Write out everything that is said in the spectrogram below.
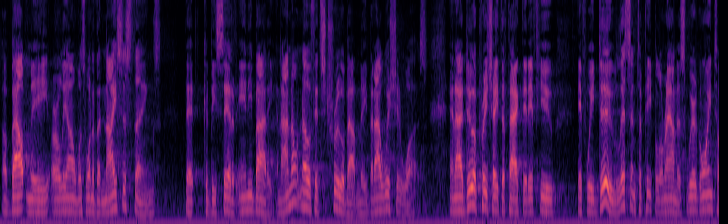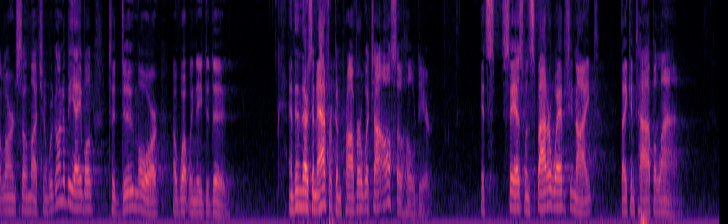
about me early on was one of the nicest things that could be said of anybody. And I don't know if it's true about me, but I wish it was. And I do appreciate the fact that if you if we do listen to people around us, we're going to learn so much and we're going to be able to do more of what we need to do. And then there's an African proverb which I also hold dear. It says, When spider webs unite, they can tie up a line.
